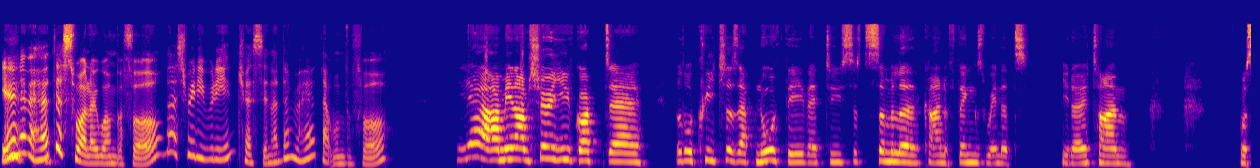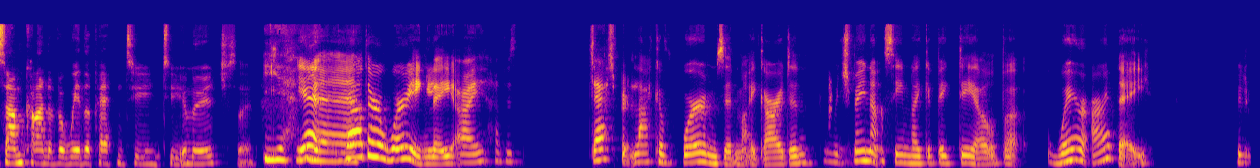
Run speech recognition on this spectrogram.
Yeah, I've never heard the swallow one before. That's really, really interesting. I've never heard that one before. Yeah, I mean, I'm sure you've got uh, little creatures up north there that do similar kind of things when it's, you know, time for some kind of a weather pattern to to emerge. So, Yeah, Yeah, yeah. rather worryingly, I have a desperate lack of worms in my garden, which may not seem like a big deal, but where are they? Which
